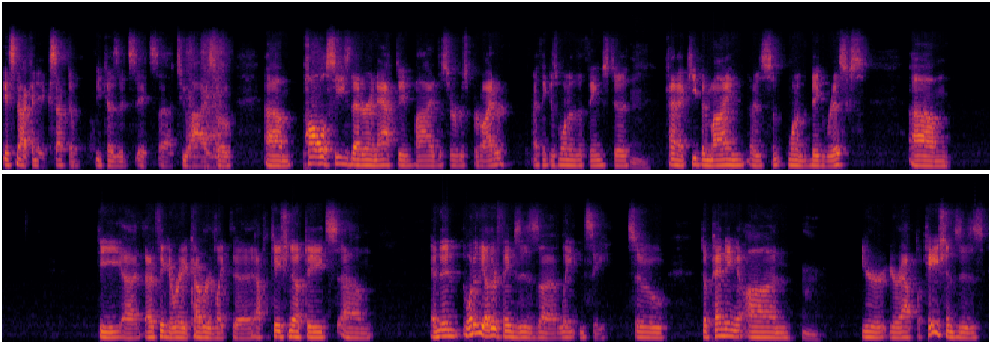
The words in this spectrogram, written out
It's not going to accept them because it's it's uh, too high. So um, policies that are enacted by the service provider I think is one of the things to mm. kind of keep in mind as some, one of the big risks. Um, the uh, I think I already covered like the application updates, um, and then one of the other things is uh, latency. So depending on mm. your your applications is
